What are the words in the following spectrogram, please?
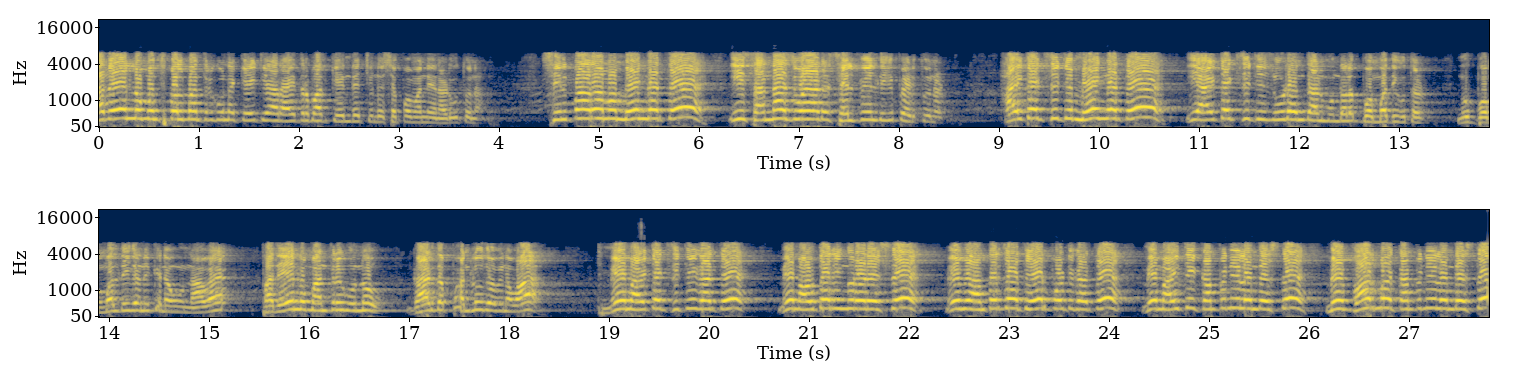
పదేళ్ళు మున్సిపల్ మంత్రిగా ఉన్న కేటీఆర్ హైదరాబాద్కి ఏం తెచ్చిండో చెప్పమని నేను అడుగుతున్నా. శిల్పారామం మేం కడితే ఈ సన్నాసి వాడు సెల్ఫీలు దిగి పెడుతున్నాడు. హైటెక్ సిటీ మేం కడితే ఈ హైటెక్ సిటీ చూడని దాని ముందర బొమ్మ దిగుతాడు. నువ్వు బొమ్మలు దిగనికి నువ్వు ఉన్నావా? పదేళ్ళు మంత్రిగా ఉన్నావు. గాడిద పండ్లు తవ్వినవా? మేము హైటెక్ సిటీ కడితే మేము ఔటర్ రింగ్ రోడ్ వేస్తే మేము అంతర్జాతీయ ఎయిర్పోర్ట్ కడితే మేము ఐటీ కంపెనీలు అందిస్తే మేము ఫార్మా కంపెనీలు అందిస్తే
